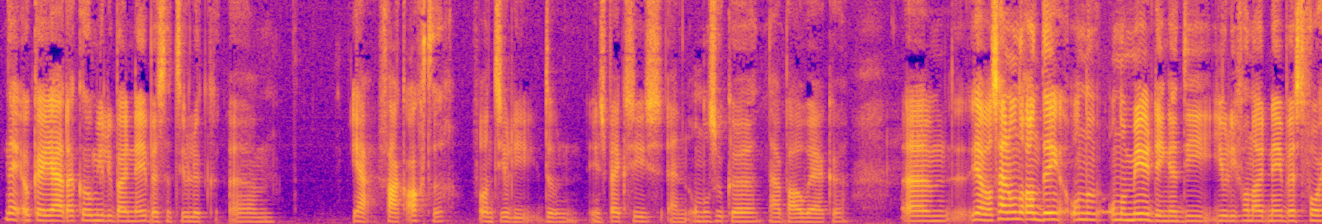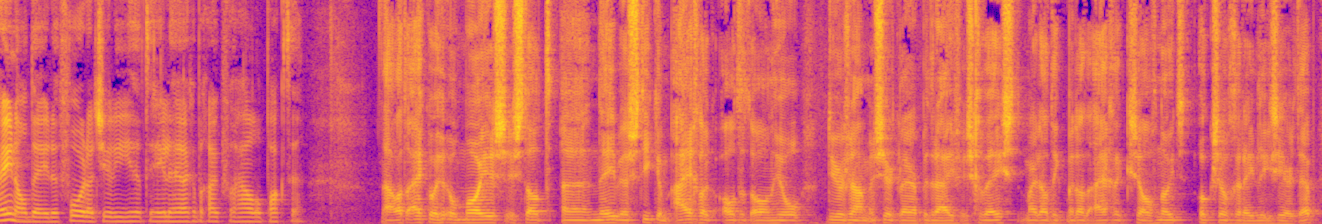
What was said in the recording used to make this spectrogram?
Nee, oké, ja, daar komen jullie bij Nebes natuurlijk ehm, ja, vaak achter. Want jullie doen inspecties en onderzoeken naar bouwwerken. Ehm, ja, wat zijn onder, andere onder, onder meer dingen die jullie vanuit Nebest voorheen al deden, voordat jullie het hele hergebruikverhaal oppakten? Nou, wat eigenlijk wel heel mooi is, is dat eh Nebes stiekem eigenlijk altijd al een heel duurzaam en circulair bedrijf is geweest. Maar dat ik me dat eigenlijk zelf nooit ook zo gerealiseerd heb.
